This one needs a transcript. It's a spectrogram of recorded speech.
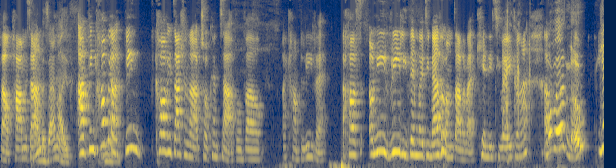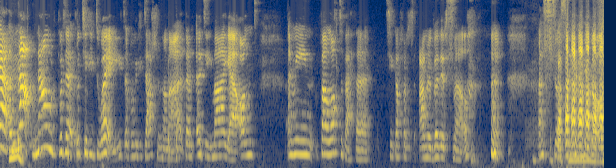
fel parmesan. Parmesanaidd. A fi'n cofio, yeah. fi'n cofio darllen yna tro cyntaf, a bod fel, I can't believe it. Achos o'n i really ddim wedi meddwl amdano fe cyn i ti weid hwnna. A... fe yn, no? Ie, yeah, mm. na, nawr bod, e, bod ti wedi dweud, a bod fi wedi darllen hwnna, then ydy mae e, ond, I mean, fel lot o bethau, ti'n goffod anwybyddu'r smel. a still sticking in your gob.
